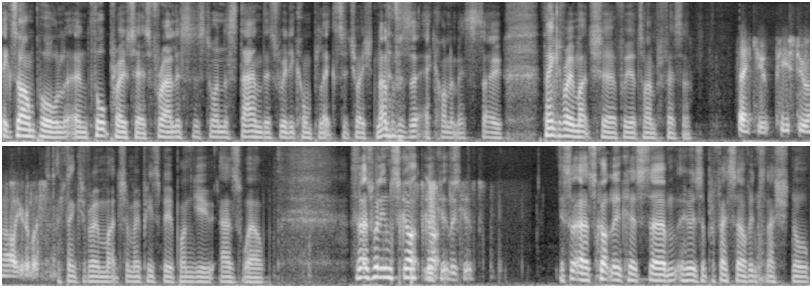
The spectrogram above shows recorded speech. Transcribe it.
example and thought process for our listeners to understand this really complex situation. None of us are economists, so thank you very much uh, for your time, Professor. Thank you. Peace to you and all your listeners. Thank you very much, and may peace be upon you as well. So that's William Scott, Lucas. It's, uh, Scott Lucas, um, who is a professor of international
